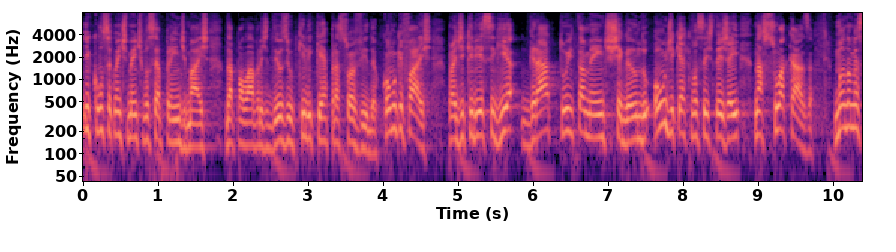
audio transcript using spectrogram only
e, consequentemente, você aprende mais da palavra de Deus e o que Ele quer para a sua vida. Como que faz? Para adquirir esse guia gratuitamente, chegando onde quer que você esteja aí na sua casa. Manda uma mensagem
